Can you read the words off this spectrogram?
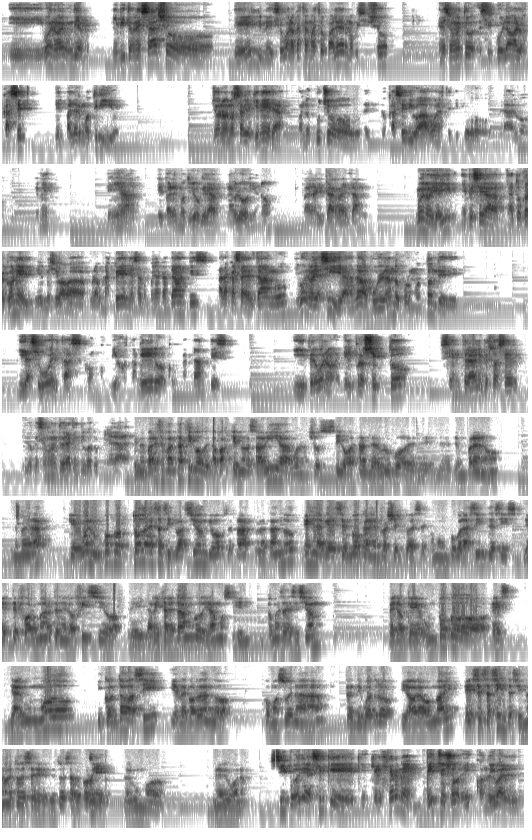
Y bueno, un día me invita a un ensayo de él y me dice, bueno, acá está el maestro Palermo, qué sé yo. En ese momento circulaban los cassettes del Palermo Trío. Yo no, no sabía quién era. Cuando escucho los cassettes digo, ah, bueno, este tipo era algo tremendo. Tenía el Palermo Trío que era una gloria, ¿no? Para la guitarra del tango. Bueno, y ahí empecé a, tocar con él. Él me llevaba por algunas peñas a acompañar cantantes, a la casa del tango. Y bueno, y así andaba pululando por un montón de, idas y vueltas con, viejos tangueros, con cantantes. Y, pero bueno, el proyecto central empezó a ser lo que en ese momento era 34 puñaladas. Me parece fantástico que capaz que no lo sabía, bueno, yo sigo bastante al grupo desde, temprano, de verdad, que bueno, un poco toda esa situación que vos estabas relatando es la que desemboca en el proyecto ese, como un poco la síntesis de este formarte en el oficio de guitarrista de tango, digamos, y tomar esa decisión, pero que un poco es de algún modo y contado así y recordando cómo suena 34 y ahora Bombay, es esa síntesis, ¿no? De todo ese, de todo ese recorrido, de algún modo. Mira qué bueno. Sí, podría decir que, el germen, de hecho yo eh, cuando iba al,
